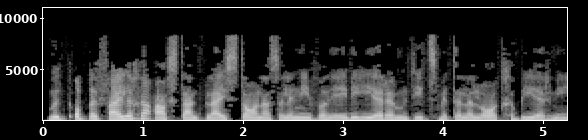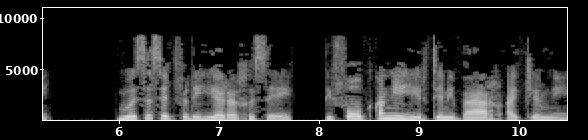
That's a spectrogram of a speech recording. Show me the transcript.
moet op een veilige afstand blijven staan als hulle nie wil hee, die Heere moet iets met hulle laat gebeur nie. Mooses het vir die Heere gesê, die volk kan nie hier teen die berg uitklim nie.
